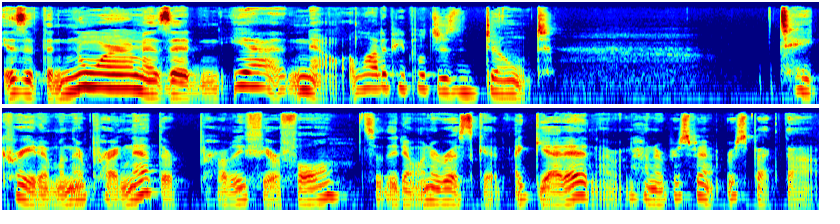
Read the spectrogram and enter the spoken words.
is it the norm? Is it, yeah, no. A lot of people just don't take kratom when they're pregnant. They're probably fearful, so they don't want to risk it. I get it. I 100% respect that.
